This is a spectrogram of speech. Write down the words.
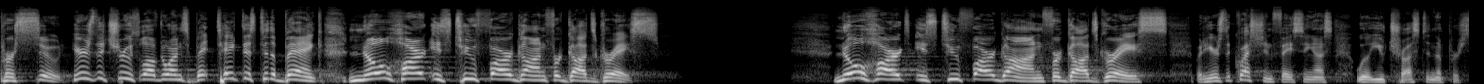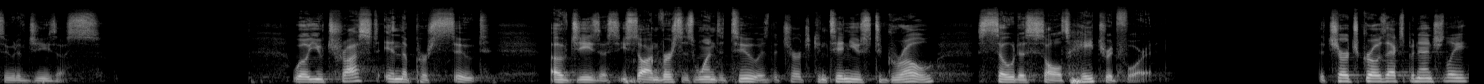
pursuit. Here's the truth, loved ones. but Take this to the bank. No heart is too far gone for God's grace. No heart is too far gone for God's grace. But here's the question facing us Will you trust in the pursuit of Jesus? Will you trust in the pursuit of Jesus? You saw in verses 1 to 2, as the church continues to grow, so does Saul's hatred for it. The church grows exponentially.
